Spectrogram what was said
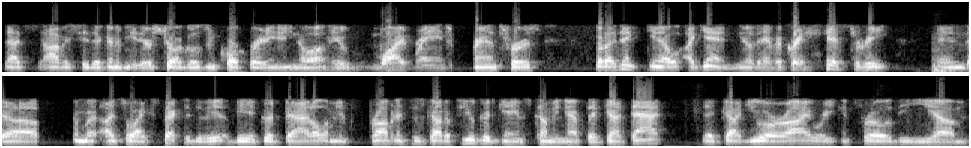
that's obviously they're going to be their struggles incorporating you know a wide range of transfers. But I think you know again you know they have a great history, and uh, So I expect it to be, a good battle. I mean, Providence has got a few good games coming up. They've got that. They've got URI where you can throw the um,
